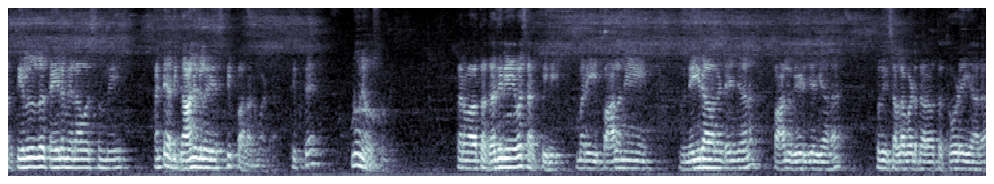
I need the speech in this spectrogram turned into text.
మరి తిరులలో తైలం ఎలా వస్తుంది? అంటే అది గానుగలో వేసి తిప్పాలన్నమాట. తిప్పితే నూనె వస్తుంది. తర్వాత దదినేవ సర్పి. మరి పాలని నెయ్యి రావాలంటే ఏం చేయాలా? పాలు వేడి చేయాలా? కొద్దిగా చల్లబడిన తర్వాత తోడేయాలా?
